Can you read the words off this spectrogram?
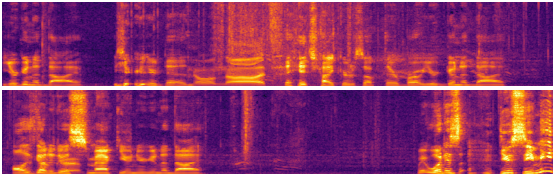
You're gonna die. You're, you're dead. No, I'm not. The hitchhiker's up there, bro. You're gonna die. All he's gotta do is smack you and you're gonna die. Wait, what is... Do you see me?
